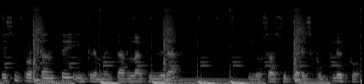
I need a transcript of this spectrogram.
es importante incrementar la fibra y los azúcares complejos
